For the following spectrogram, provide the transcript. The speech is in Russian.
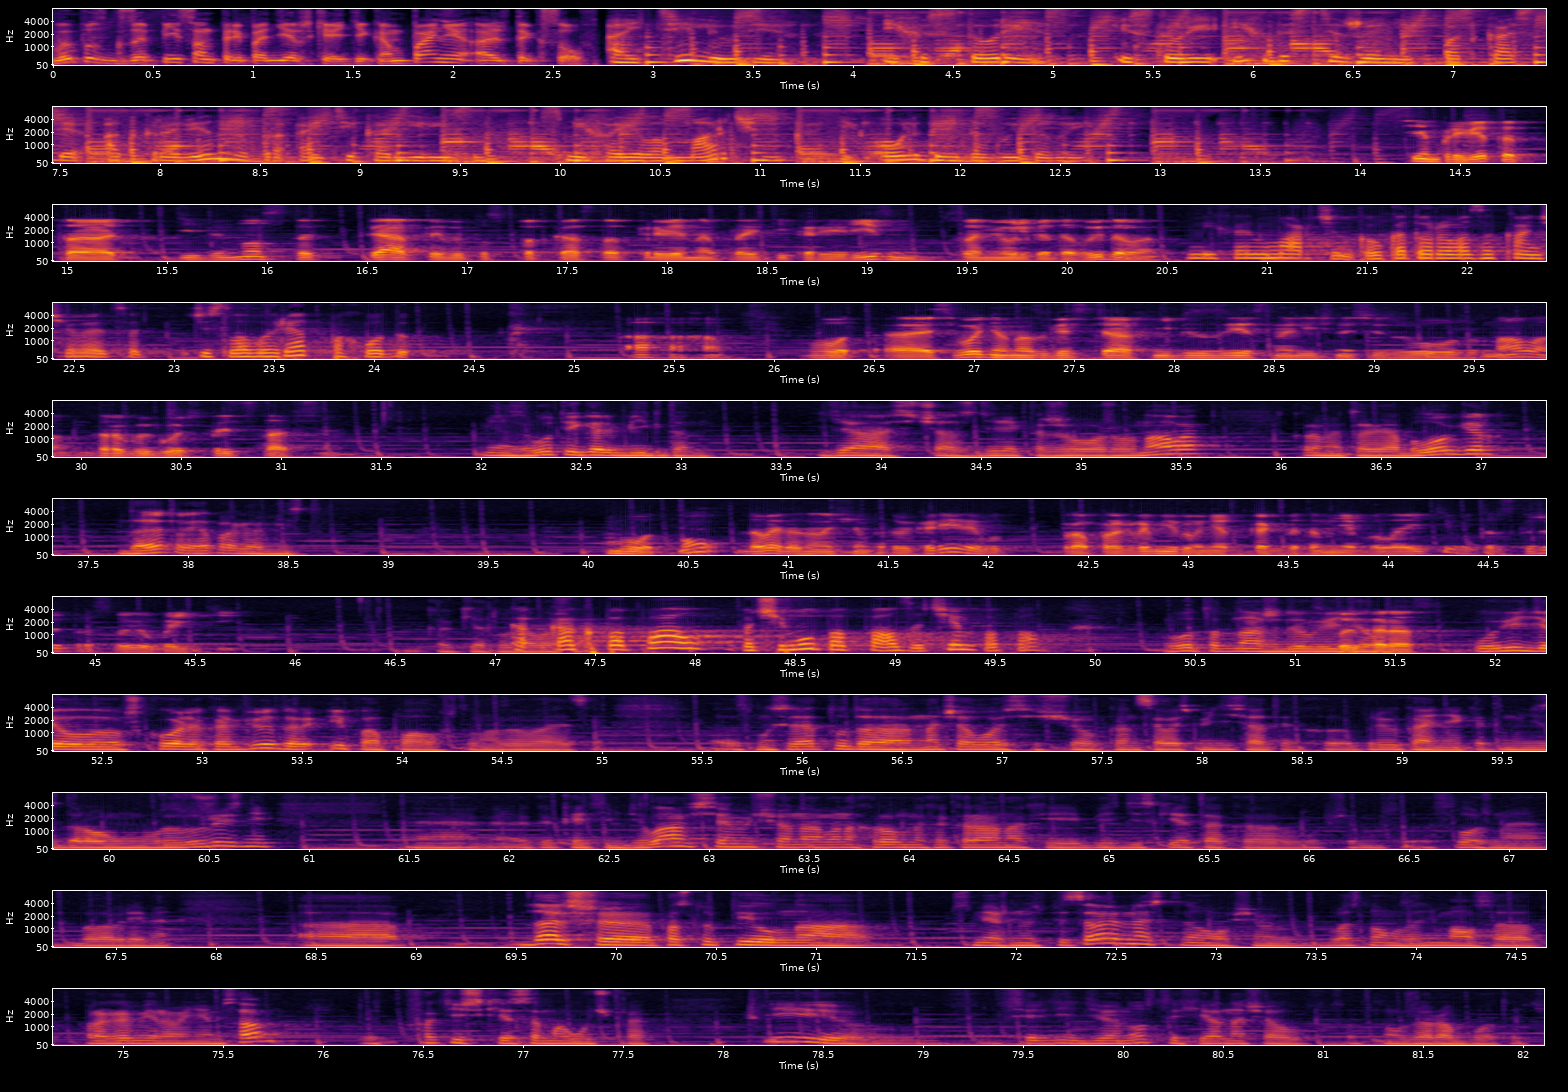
Выпуск записан при поддержке IT-компании Altexoft. IT-люди. Их истории. Истории их достижений в подкасте «Откровенно про IT-карьеризм» с Михаилом Марченко и Ольгой Давыдовой. Всем привет, это 95-й выпуск подкаста «Откровенно про IT-карьеризм». С вами Ольга Давыдова. Михаил Марченко, у которого заканчивается числовой ряд по ходу. Ахаха. Вот. Э, сегодня у нас в гостях небезызвестная личность из живого журнала. Дорогой гость, представься. Меня зовут Игорь Бигдан. Я сейчас директор живого журнала. Кроме того, я блогер. До этого я программист. Вот, ну, давай тогда начнем по твоей карьере. Вот про программирование, как бы там ни было IT, вот расскажи про свое в IT. Как я туда как, как попал, почему попал, зачем попал? Вот однажды увидел, раз? увидел в школе компьютер и попал, что называется. В смысле, оттуда началось еще в конце 80-х привыкание к этому нездоровому образу жизни, э, к этим делам всем еще на монохромных экранах и без дискеток. А, в общем, сложное было время. А, дальше поступил на смежную специальность, ну, в общем, в основном занимался программированием сам, фактически я самоучка. И в середине 90-х я начал, собственно, уже работать.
